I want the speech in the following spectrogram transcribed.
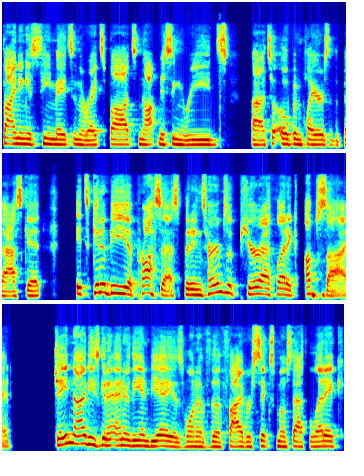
finding his teammates in the right spots, not missing reads uh, to open players at the basket it's going to be a process. But in terms of pure athletic upside, Jaden Ivey is going to enter the NBA as one of the five or six most athletic,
